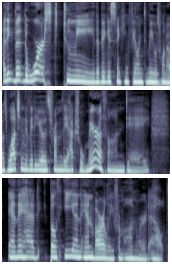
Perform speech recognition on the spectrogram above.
I think the the worst to me, the biggest sinking feeling to me was when I was watching the videos from the actual marathon day, and they had both Ian and Barley from Onward out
